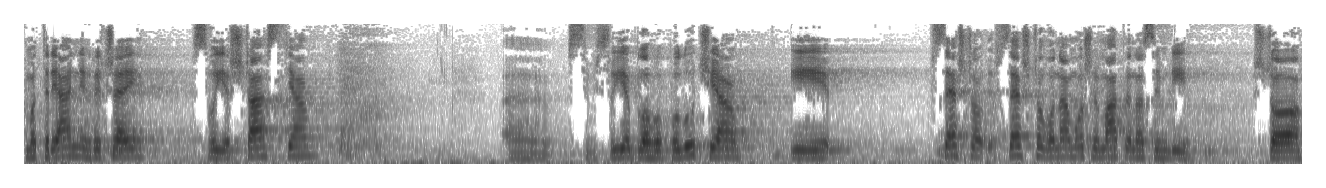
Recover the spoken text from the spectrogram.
матеріальних речей своє щастя, своє благополуччя і все що, все, що вона може мати на землі. Що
